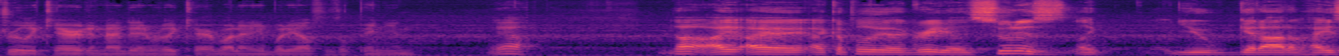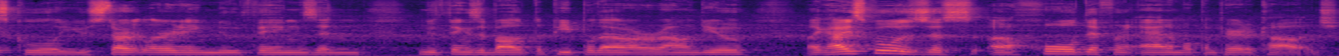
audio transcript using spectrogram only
truly cared, and I didn't really care about anybody else's opinion. Yeah. No, I, I, I completely agree. As soon as like you get out of high school, you start learning new things and new things about the people that are around you. Like high school is just a whole different animal compared to college.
